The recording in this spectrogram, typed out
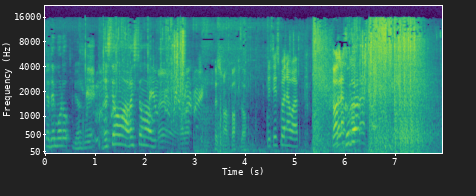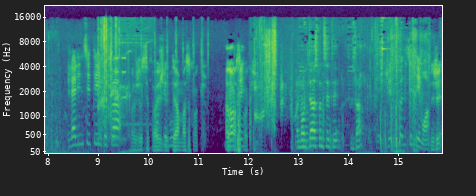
Il y a des molos, bien joué. Restez en A, restez en A. Ouais, voilà. Pression appart là. J'étais spawn à WAP. Voilà, la Go. J'ai la ligne CT, il peut pas. Je sais pas, il est derrière ma smoke. Ah, Dans le smoke. Ah, Dans le terrain spawn CT, c'est ça J'ai le spawn CT, moi. J'ai J'ai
